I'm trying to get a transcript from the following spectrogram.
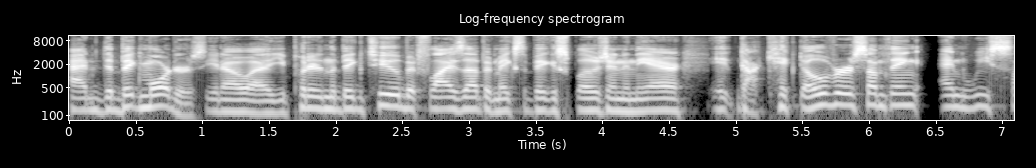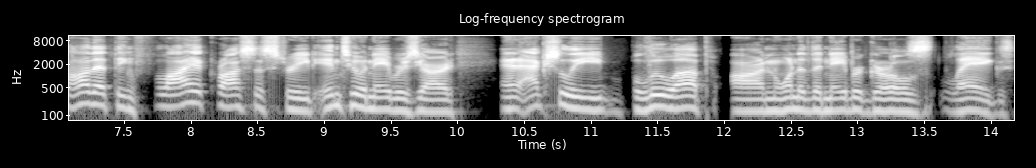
had the big mortars. You know, uh, you put it in the big tube, it flies up, it makes a big explosion in the air. It got kicked over or something, and we saw that thing fly across the street into a neighbor's yard, and it actually blew up on one of the neighbor girl's legs.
